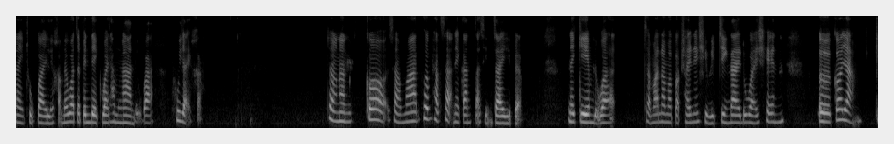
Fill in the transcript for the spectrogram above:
ในทุกวัยเลยค่ะ ไม่ว่าจะเป็นเด็กวัยทำงานหรือว่าผู้ใหญ่ค่ะ จากนั้นก็สามารถเพิ่มทักษะในการตัดสินใจแบบในเกมหรือว่าสามารถนำมาปรับใช้ในชีวิตจริงได้ด้วย เช่น เออ ก็อย่างเก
